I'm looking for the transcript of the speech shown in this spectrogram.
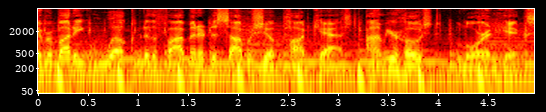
everybody, welcome to the Five Minute Discipleship Podcast. I'm your host, Lon Hicks.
